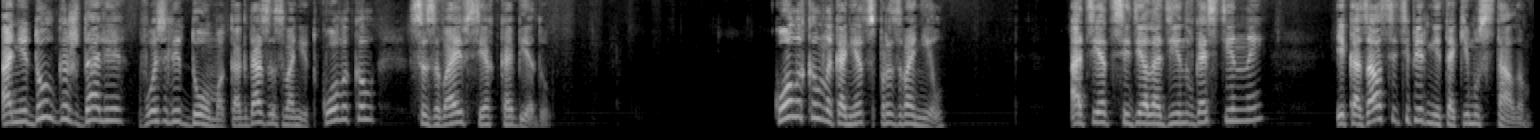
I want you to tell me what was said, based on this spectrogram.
они долго ждали возле дома, когда зазвонит колокол, созывая всех к обеду. Колокол, наконец, прозвонил. Отец сидел один в гостиной и казался теперь не таким усталым.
